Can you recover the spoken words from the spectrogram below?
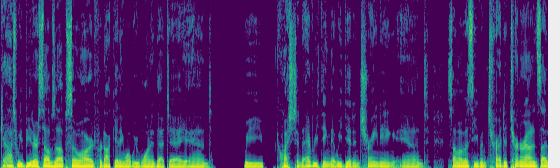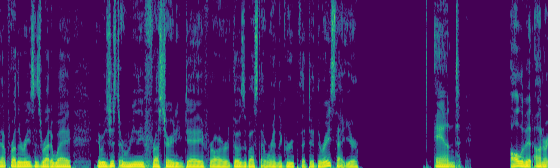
gosh, we beat ourselves up so hard for not getting what we wanted that day. And we questioned everything that we did in training. And some of us even tried to turn around and sign up for other races right away. It was just a really frustrating day for those of us that were in the group that did the race that year. And all of it un-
